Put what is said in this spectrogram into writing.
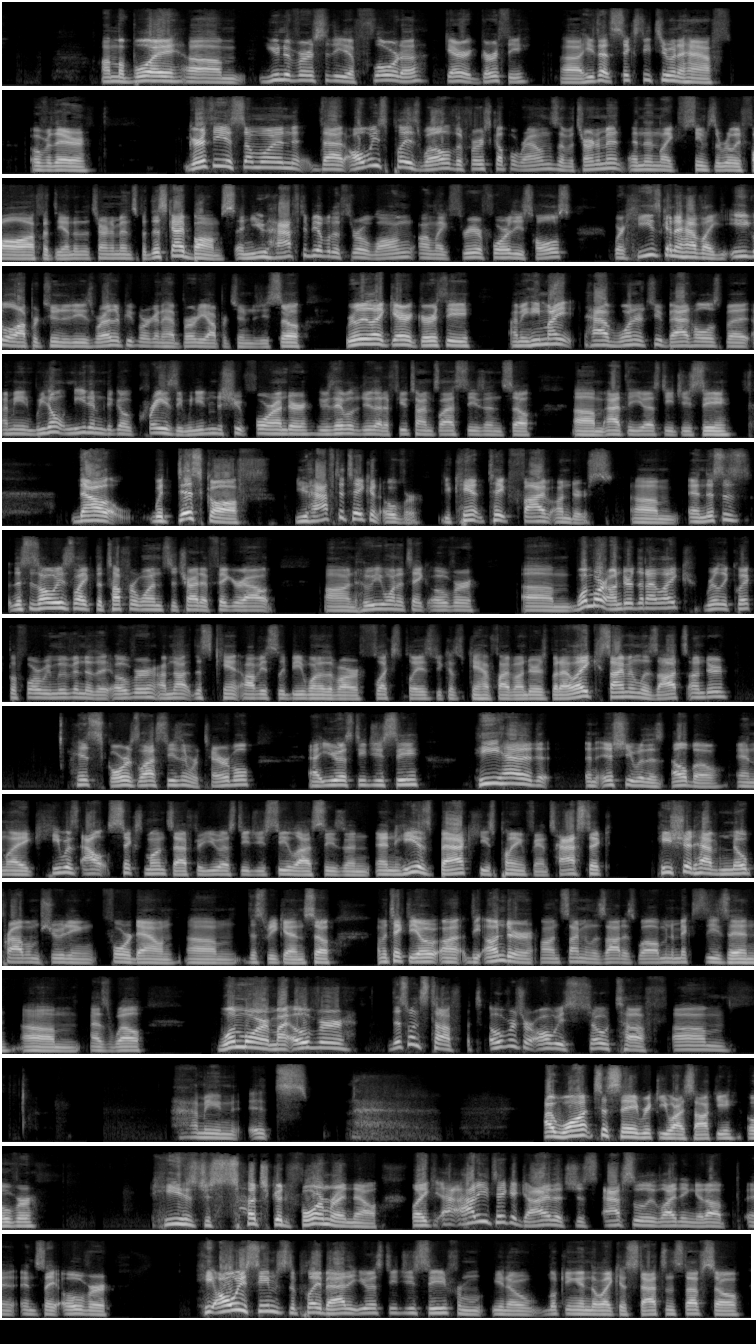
on my boy, um, University of Florida, Garrett Gurthie. Uh, he's at 62 and a half over there. Gurthie is someone that always plays well the first couple rounds of a tournament and then like seems to really fall off at the end of the tournaments. But this guy bombs, and you have to be able to throw long on like three or four of these holes where he's going to have like eagle opportunities where other people are going to have birdie opportunities. So really like Garrett Gurthie. I mean, he might have one or two bad holes, but I mean, we don't need him to go crazy. We need him to shoot four under. He was able to do that a few times last season. So um, at the USDGC. Now with disc golf, you have to take an over. You can't take five unders. Um, and this is this is always like the tougher ones to try to figure out on who you want to take over. Um, one more under that I like really quick before we move into the over. I'm not, this can't obviously be one of our flex plays because we can't have five unders, but I like Simon Lizotte's under. His scores last season were terrible at USDGC. He had an issue with his elbow and like he was out six months after USDGC last season and he is back. He's playing fantastic. He should have no problem shooting four down um, this weekend. So, I'm gonna take the uh, the under on Simon Lizotte as well. I'm gonna mix these in um, as well. One more, my over. This one's tough. Overs are always so tough. Um, I mean, it's. I want to say Ricky Wysocki over. He is just such good form right now. Like, how do you take a guy that's just absolutely lighting it up and, and say over? he always seems to play bad at USDGC from you know looking into like his stats and stuff. So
